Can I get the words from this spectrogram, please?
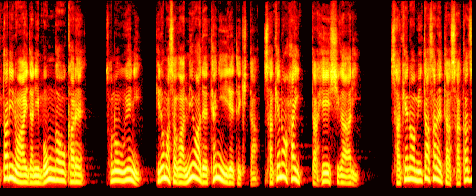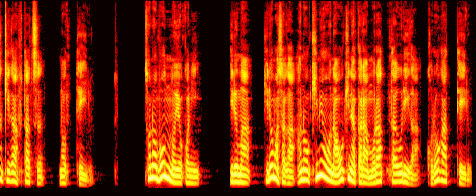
二人の間に盆が置かれ、その上に広政が三輪で手に入れてきた酒の入った兵士があり、酒の満たされた杯が二つ乗っている。その盆の横に、昼間、広政があの奇妙な翁からもらった瓜が転がっている。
